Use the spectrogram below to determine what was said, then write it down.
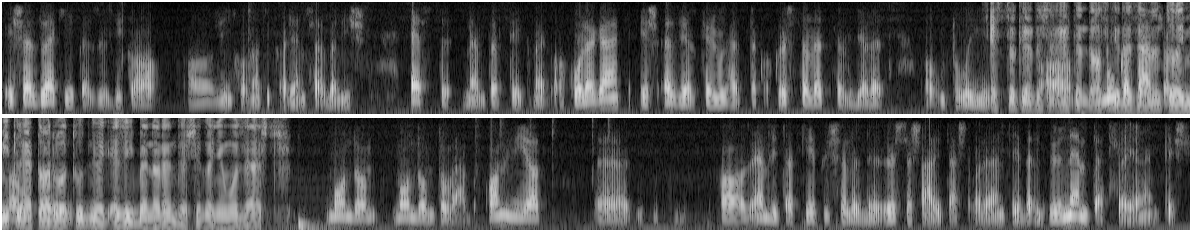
és ez leképeződik a, az informatikai rendszerben is. Ezt nem tették meg a kollégák, és ezért kerülhettek a közterületfelügyelet, autói. Ezt tökéletesen értem, de azt kérdezem öntől, hogy mit lehet arról tudni, hogy ezügyben a rendőrség a nyomozást... Mondom, mondom tovább. Ami miatt eh, az említett képviselőnő összes állításával jelentében ő nem tett feljelentést.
